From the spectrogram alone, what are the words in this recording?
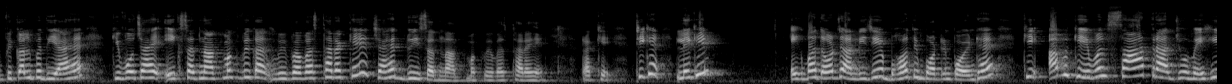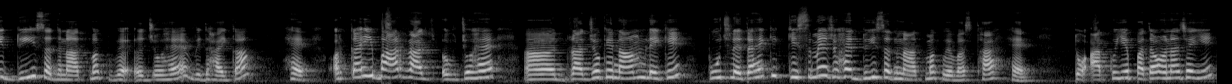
विकल्प दिया है कि वो चाहे एक सदनात्मक व्यवस्था रखे, चाहे द्विसदनात्मक व्यवस्था रहे, रखे। ठीक है? लेकिन एक बात और जान लीजिए, बहुत इंपॉर्टेंट पॉइंट है कि अब केवल सात राज्यों में ही द्विसदनात्मक जो है, विधायिका है। और कई बार राज, जो है राज्यों के नाम लेके पूछ लेता है कि किसमें जो है, द्विसदनात्मक व्यवस्था है। तो आपको ये पता होना चाहिए,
